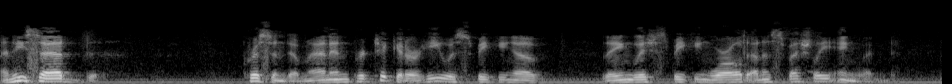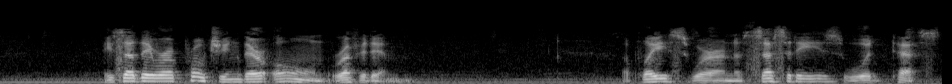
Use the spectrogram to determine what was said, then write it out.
And he said Christendom, and in particular he was speaking of the English speaking world and especially England. He said they were approaching their own Rephidim, a place where necessities would test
